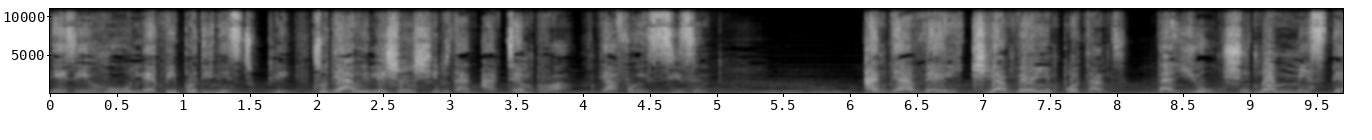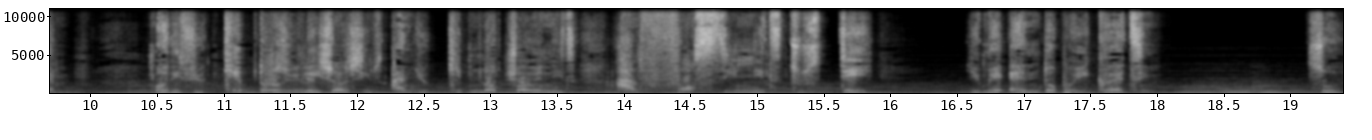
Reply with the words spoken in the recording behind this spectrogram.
There's a role everybody needs to play. So there are relationships that are temporal, they are for a season, and they are very key and very important that you should not miss them. But if you keep those relationships and you keep nurturing it and forcing it to stay, you may end up regretting so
